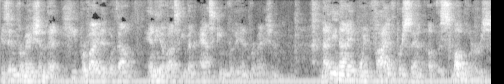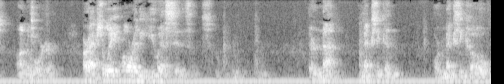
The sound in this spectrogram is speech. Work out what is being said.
is information that he provided without any of us even asking for the information. Ninety-nine point five percent of the smugglers on the border are actually already US citizens. They're not Mexican or Mexico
